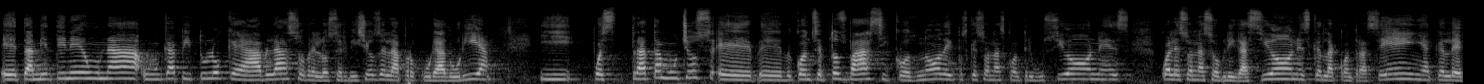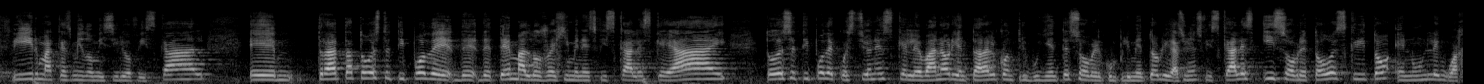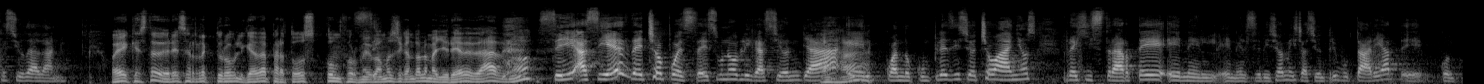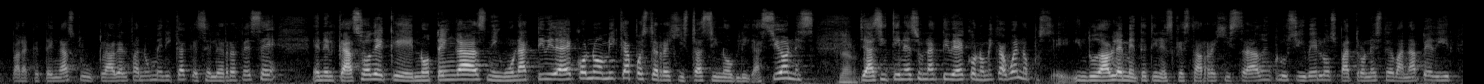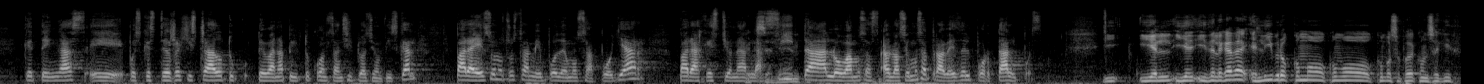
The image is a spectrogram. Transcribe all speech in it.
Eh, también tiene una, un capítulo que habla sobre los servicios de la Procuraduría y pues trata muchos eh, eh, conceptos básicos, ¿no? De pues qué son las contribuciones, cuáles son las obligaciones, qué es la contraseña, qué es la firma, qué es mi domicilio fiscal. Trata todo este tipo de, de, temas, los regímenes fiscales que hay, todo ese tipo de cuestiones que le van a orientar al contribuyente sobre el cumplimiento de obligaciones fiscales y sobre todo escrito en un lenguaje ciudadano. Oye, que esta debería ser lectura obligada para todos conforme vamos llegando a la mayoría de edad, ¿no? Sí, así es. De hecho, pues es una obligación ya cuando cumples 18 años registrarte en el, en el Servicio de Administración Tributaria para que tengas tu clave alfanumérica, que es el RFC. En el caso de que no tengas ninguna actividad económica, pues te registras sin obligaciones. Ya si tienes una actividad económica, bueno, pues eh, indudablemente tienes que estar registrado. Inclusive los patrones te van a pedir que tengas, eh, pues que estés registrado, te van a pedir tu constante situación fiscal. Para eso nosotros también podemos apoyar, para gestionar la cita, lo, vamos a, lo hacemos a través del portal, pues. Y, y, el, y, delegada, ¿el libro cómo, cómo, cómo se puede conseguir?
